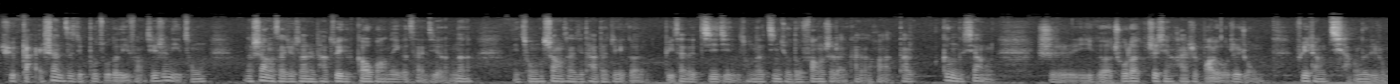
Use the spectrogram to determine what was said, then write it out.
去改善自己不足的地方。其实你从那上个赛季算是他最高光的一个赛季了。那你从上赛季他的这个比赛的激进，从他进球的方式来看的话，他更像是一个除了之前还是保有这种非常强的这种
